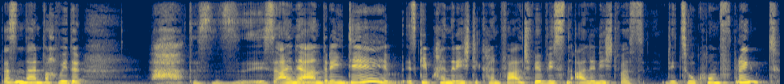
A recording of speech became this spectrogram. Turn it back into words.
Das sind einfach wieder, ja, das ist eine andere Idee. Es gibt kein richtig, kein falsch. Wir wissen alle nicht, was die Zukunft bringt.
